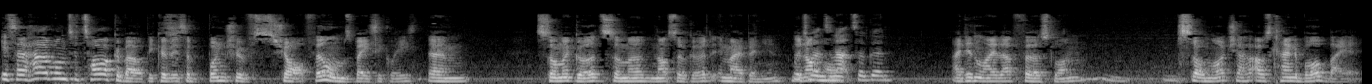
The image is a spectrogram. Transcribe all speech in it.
it's a hard one to talk about because it's a bunch of short films, basically. Um, some are good, some are not so good, in my opinion. They're Which one's all- not so good? I didn't like that first one so much. I, I was kind of bored by it.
